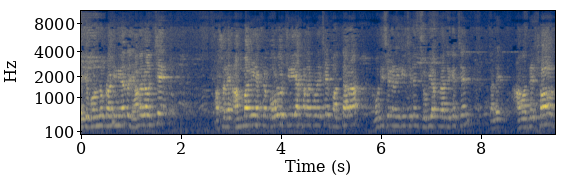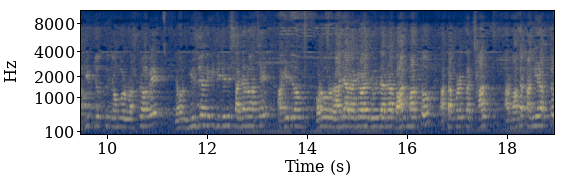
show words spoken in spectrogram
এই যে বন্যপ্রাণী নিয়ে এত ঝামেলা হচ্ছে, আসলে আম্বানি একটা বড় চিড়িয়াখানা করেছে বান্তারা মোদী সেখানে গিয়েছিলেন, ছবি আপনারা দেখেছেন। তাহলে আমাদের সব জীবজন্তু জঙ্গল নষ্ট হবে। যেমন মিউজিয়ামে কিছু জিনিস সাজানো আছে, আগে যেরকম বড় বড় রাজা রাজওয়াড়া জমিদাররা বাঘ মারতো, আর তারপরে তার ছাল আর মাথা টাঙিয়ে রাখতো।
